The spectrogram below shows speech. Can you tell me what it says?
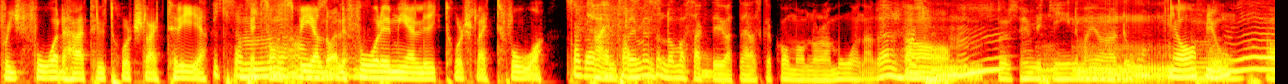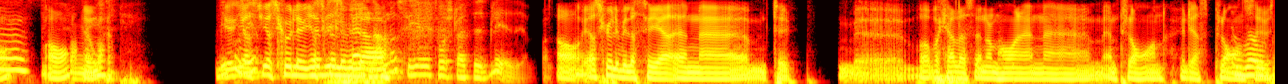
få, få det här till Torchlight 3. Fixa Mm. till Ett sånt det, spel då, ja. eller få det mer likt Torchlight 2. Som var Timeframen som de har sagt är ju att det här ska komma om några månader. Ja. Mm. Så hur mycket hinner man göra då? Mm, Ja, jo. Yes. Ja, Spännande. jo. Vi får Jag, se. jag skulle, jag det blir skulle spännande vilja, att se hur Torchlight 10 blir. i alla fall. ja, jag skulle vilja se en eh, typ, vad, vad kallas det när de har en, eh, en plan, hur deras plan ser ut.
